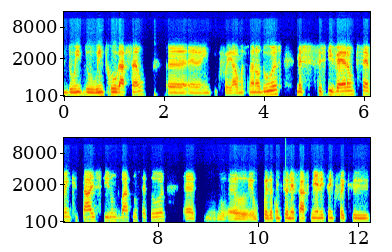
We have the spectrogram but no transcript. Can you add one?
do, do interrogação, uh, que foi há uma semana ou duas, mas se estiveram, percebem que está a existir um debate no setor. Uh, uh, depois aconteceu nesse Ask Me Anything, que foi que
